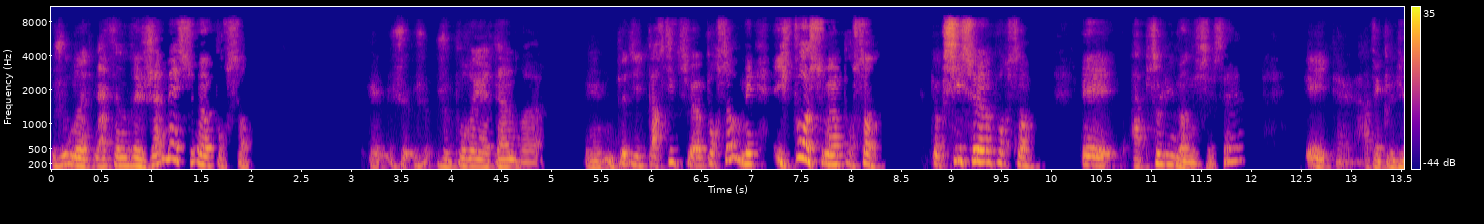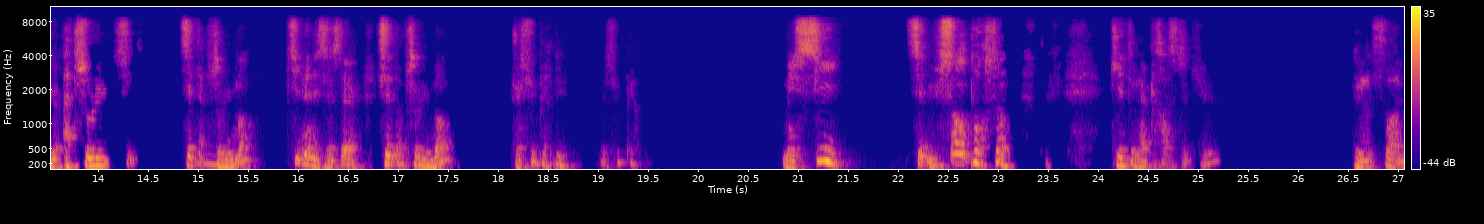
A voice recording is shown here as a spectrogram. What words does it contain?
je n'atteindrai jamais ce 1%. Je, je, je, pourrais atteindre une petite partie de ce 1%, mais il faut ce 1%. Donc si ce 1% est absolument nécessaire, et euh, avec le Dieu absolu, c'est absolument, s'il est nécessaire, c'est absolument, je suis perdu, je suis perdu. Mais si c'est du 100% qui est de la grâce de Dieu, une fois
